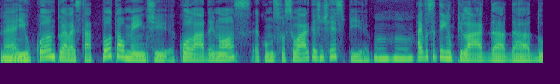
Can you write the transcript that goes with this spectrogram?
né? E o quanto ela está totalmente colada em nós. É como se fosse o ar que a gente respira. Uhum. Aí você tem o pilar da, da, do-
